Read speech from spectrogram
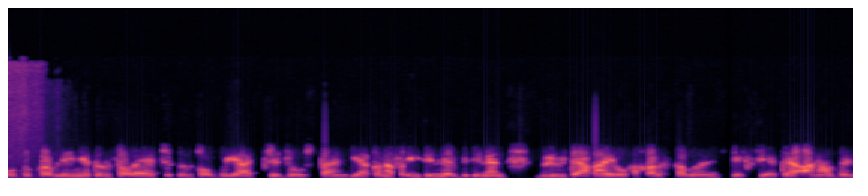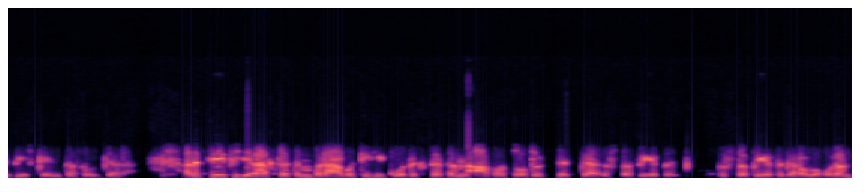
Бут управлениятын салаячытын сол буячы жолустан диаконов эйтинер битинен блюйтага айылга харыстабын инспекцияты анал берберке тасылжар Россия Федерациятын бравы кехи кодексатын агыс отуз сетте статуятыгар ологоран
